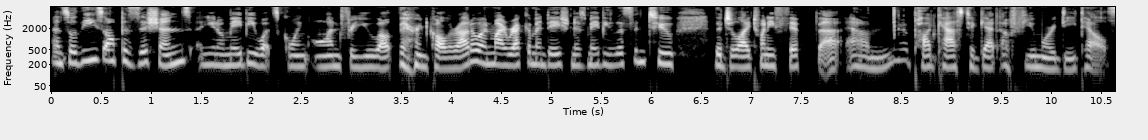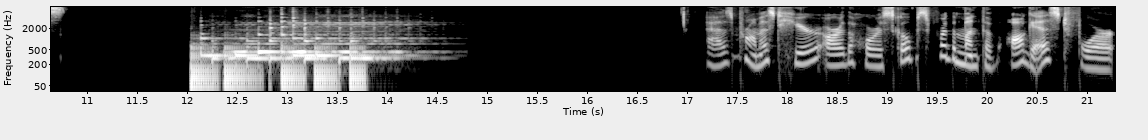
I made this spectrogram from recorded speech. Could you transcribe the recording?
And so these oppositions you know maybe what's going on for you out there in colorado and my recommendation recommendation is maybe listen to the July 25th uh, um, podcast to get a few more details. As promised, here are the horoscopes for the month of August for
